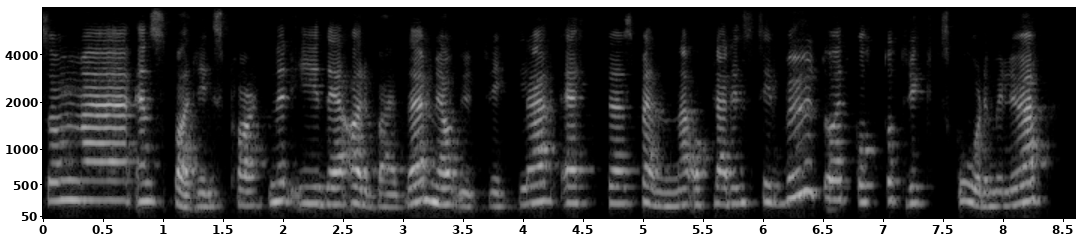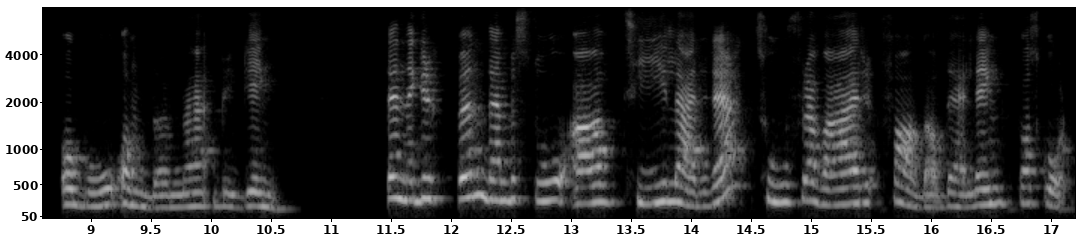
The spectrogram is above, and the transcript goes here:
som eh, en sparringspartner i det arbeidet med å utvikle et eh, spennende opplæringstilbud og et godt og trygt skolemiljø og god omdømmebygging. Denne gruppen den besto av ti lærere, to fra hver fagavdeling på skolen.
